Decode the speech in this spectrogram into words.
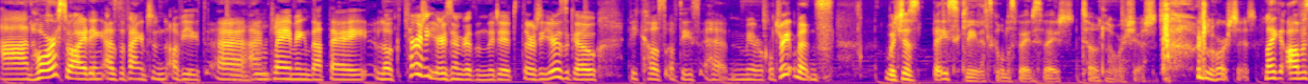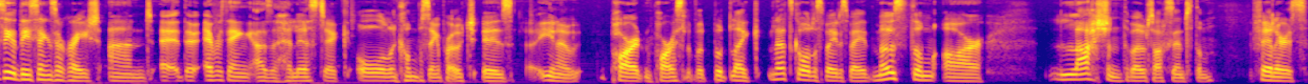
and horse riding as the fountain of youth uh, and claiming that they look 30 years younger than they did 30 years ago because of these uh, miracle treatments. Which is basically, let's call a spade a spade, total horseshit. Total horseshit. like, obviously, these things are great, and uh, everything as a holistic, all encompassing approach is, uh, you know, part and parcel of it. But, like, let's call a spade a spade. Most of them are lashing the Botox into them fillers,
